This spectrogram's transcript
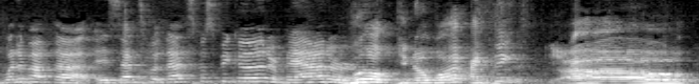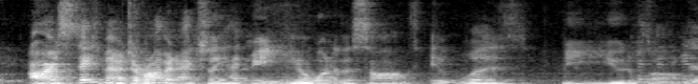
What about that? Is that what that's supposed to be good or bad or? Well, you know what? I think uh, our stage manager Robert actually had me hear one of the songs. It was beautiful. Catch Me If You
